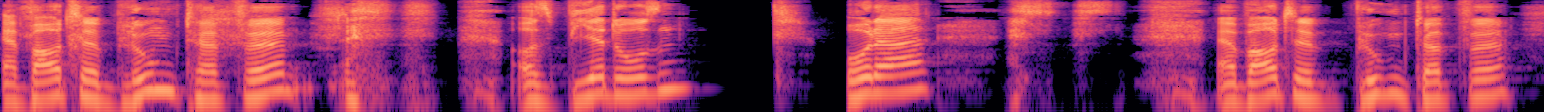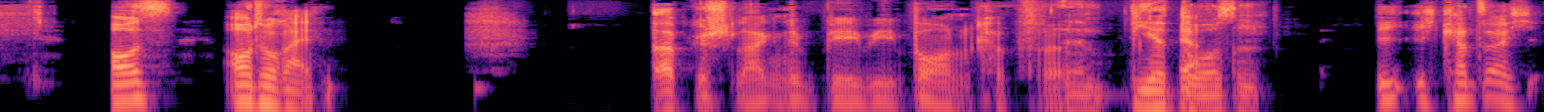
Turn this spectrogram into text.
Er baute Blumentöpfe aus Bierdosen. Oder er baute Blumentöpfe aus Autoreifen. Abgeschlagene Baby-Bornköpfe. Ähm, Bierdosen. Ich, ich kann's euch,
